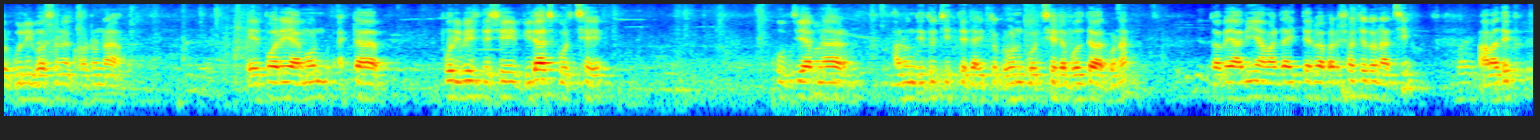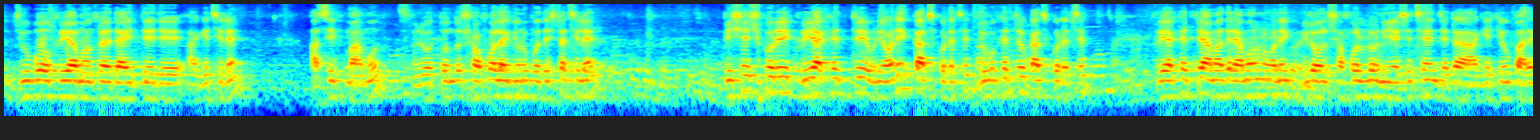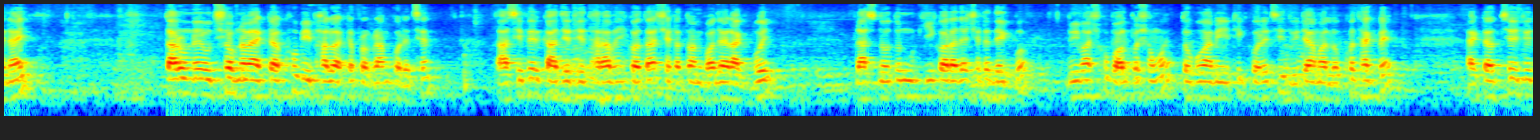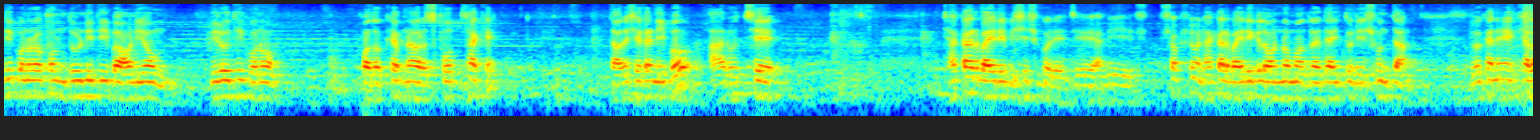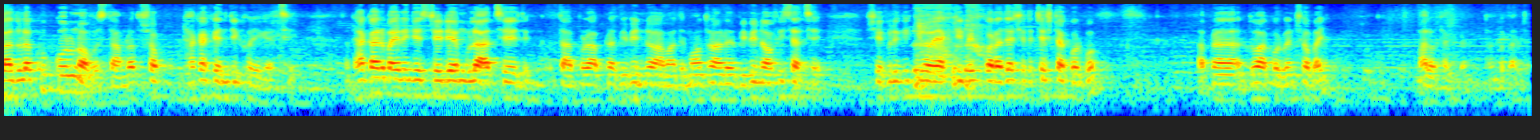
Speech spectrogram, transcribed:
উপর গুলি বর্ষণের ঘটনা। এরপরে এমন একটা পরিবেশ দেশে বিরাজ করছে, খুব যে আপনার আনন্দিত চিত্তে দায়িত্ব গ্রহণ করছে এটা বলতে পারব না। তবে আমি আমার দায়িত্বের ব্যাপারে সচেতন আছি। আমাদের যুব ক্রীড়া মন্ত্রণালয়ের দায়িত্বে যে আগে ছিলেন আসিফ মাহমুদ, উনি অত্যন্ত সফল একজন উপদেষ্টা ছিলেন। বিশেষ করে ক্রীড়া ক্ষেত্রে উনি অনেক কাজ করেছেন যুব ক্ষেত্রেও কাজ করেছেন। ক্রীড়া ক্ষেত্রে আমাদের এমন অনেক বিরল সাফল্য নিয়ে এসেছেন যেটা আগে কেউ পারে নাই। তারুণ্যের উৎসব নামে একটা খুবই ভালো একটা প্রোগ্রাম করেছেন। আসিফের কাজের যে ধারাবাহিকতা, সেটা তো আমি বজায় রাখবই। প্লাস নতুন কি করা যায় সেটা দেখব। দুই মাস খুব অল্প সময়, তবু আমি ঠিক করেছি, দুইটা আমার লক্ষ্য থাকবে। একটা হচ্ছে যদি কোনো রকম দুর্নীতি বা অনিয়ম বিরোধী কোনো পদক্ষেপ নেওয়ার স্কোপ থাকে তাহলে সেটা নিব। আর হচ্ছে ঢাকার বাইরে বিশেষ করে যে আমি সবসময় ঢাকার বাইরে গেলে অন্য মন্ত্রণালয়ের দায়িত্ব নিয়ে শুনতাম, তো ওখানে খেলাধুলা খুব করুণ অবস্থা। আমরা তো সব ঢাকা কেন্দ্রিক হয়ে গেছি। ঢাকার বাইরে যে স্টেডিয়ামগুলো আছে তারপর আপনার বিভিন্ন আমাদের মন্ত্রণালয়ের বিভিন্ন অফিস আছে, সেগুলিকে কীভাবে অ্যাক্টিভেট করা যায় সেটা চেষ্টা করব। আপনারা দোয়া করবেন সবাই। ভালো থাকবেন। ধন্যবাদ।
